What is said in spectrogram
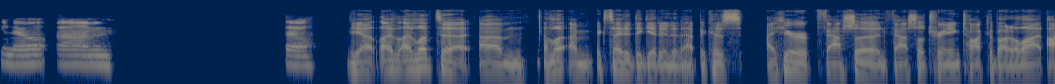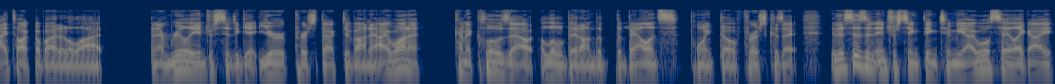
You know, um, so yeah, I, I love to. Um, I lo- I'm excited to get into that because I hear fascia and fascial training talked about a lot. I talk about it a lot, and I'm really interested to get your perspective on it. I want to kind of close out a little bit on the the balance point though first because I this is an interesting thing to me. I will say like I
